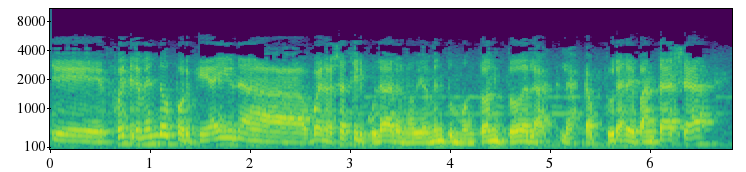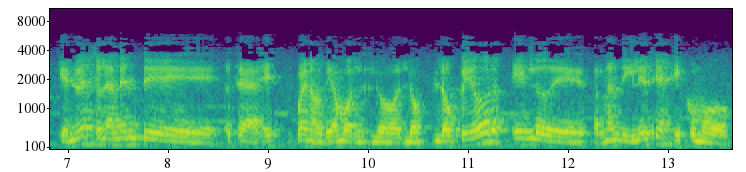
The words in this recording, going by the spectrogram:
eh, fue tremendo porque hay una... Bueno, ya circularon obviamente un montón todas las, las capturas de pantalla, que no es solamente... O sea, es, bueno, digamos, lo, lo, lo peor es lo de Fernando Iglesias, que es como...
